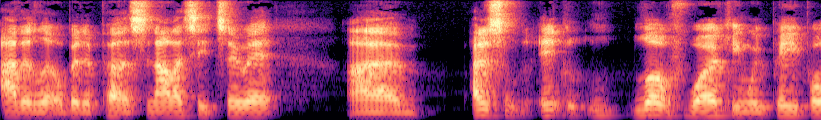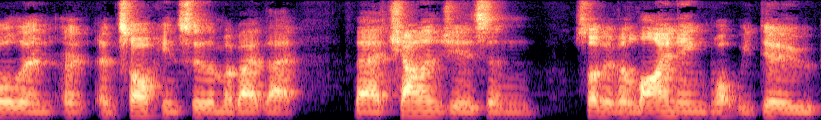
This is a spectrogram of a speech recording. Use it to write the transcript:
add a little bit of personality to it. Um, I just it, love working with people and, and, and talking to them about their their challenges and sort of aligning what we do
